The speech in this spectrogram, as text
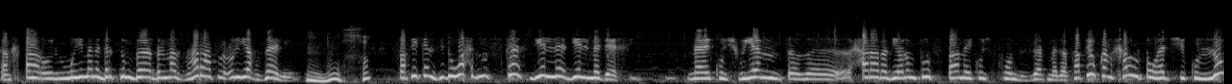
كنختاروا المهم أنا درتهم ب- بالماء الزهر طلعوا لي غزالين. واخا. صافي كنزيدوا واحد نص كاس ديال ديال الما دافي ما يكون شوية الحرارة ديالهم متوسطه ما يكونش سخون بزاف ماذا صافي وكنخلطوا هذا الشيء كله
